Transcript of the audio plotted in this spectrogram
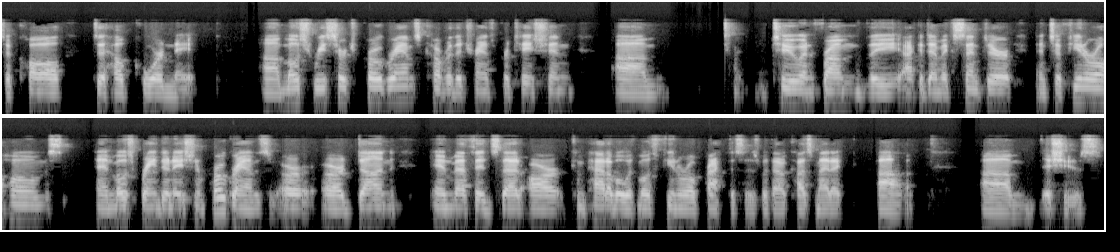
to call to help coordinate. Uh, most research programs cover the transportation um, to and from the academic center and to funeral homes. And most brain donation programs are, are done in methods that are compatible with most funeral practices without cosmetic uh, um, issues.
